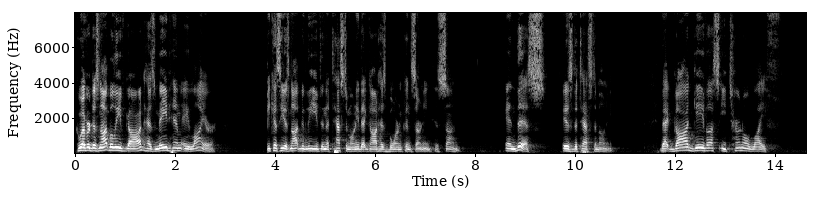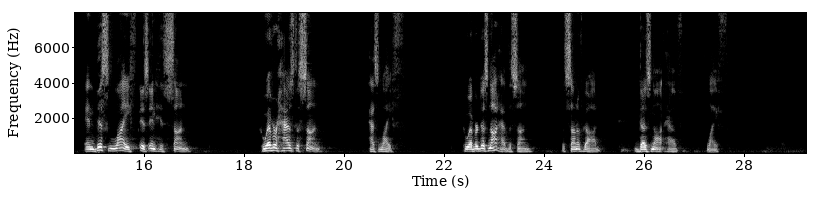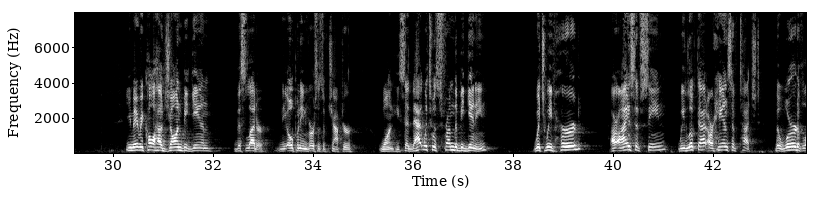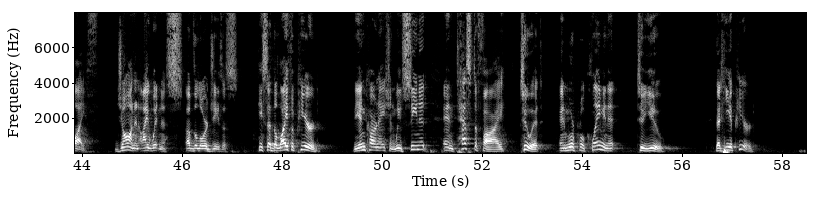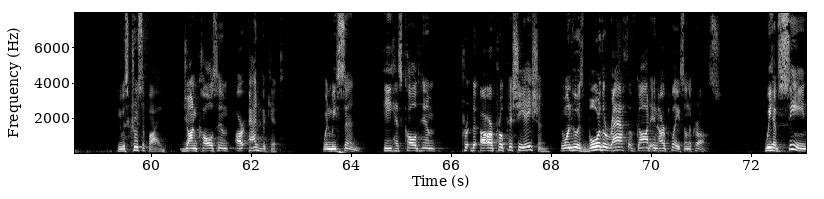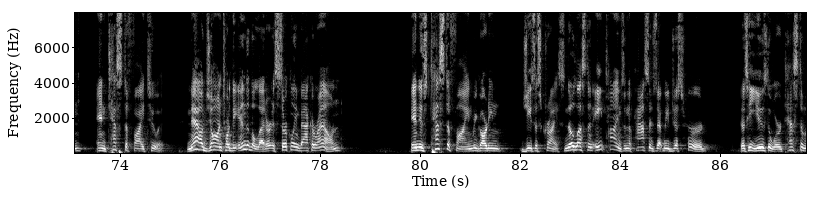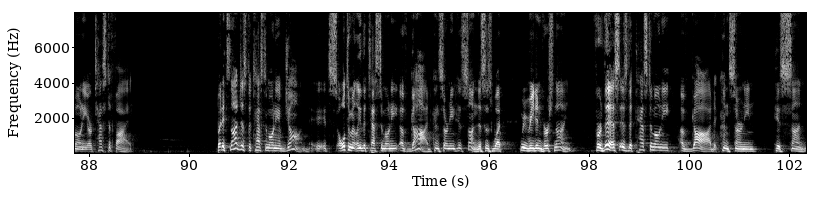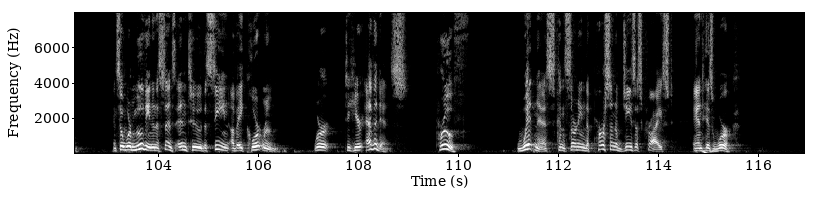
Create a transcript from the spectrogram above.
Whoever does not believe God has made him a liar because he has not believed in the testimony that God has borne concerning his Son. And this is the testimony that God gave us eternal life, and this life is in his Son. Whoever has the Son has life. Whoever does not have the Son the Son of God, does not have life. You may recall how John began this letter in the opening verses of chapter 1. He said, That which was from the beginning, which we've heard, our eyes have seen, we looked at, our hands have touched, the word of life. John, an eyewitness of the Lord Jesus. He said, The life appeared, the incarnation. We've seen it and testify to it and we're proclaiming it to you that he appeared. He was crucified. John calls him our advocate when we sin. He has called him our propitiation, the one who has bore the wrath of God in our place on the cross. We have seen and testify to it. Now, John, toward the end of the letter, is circling back around and is testifying regarding Jesus Christ. No less than eight times in the passage that we've just heard does he use the word testimony or testify. But it's not just the testimony of John. It's ultimately the testimony of God concerning his son. This is what we read in verse 9. For this is the testimony of God concerning his son. And so we're moving, in a sense, into the scene of a courtroom. We're to hear evidence, proof, witness concerning the person of Jesus Christ and his work.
